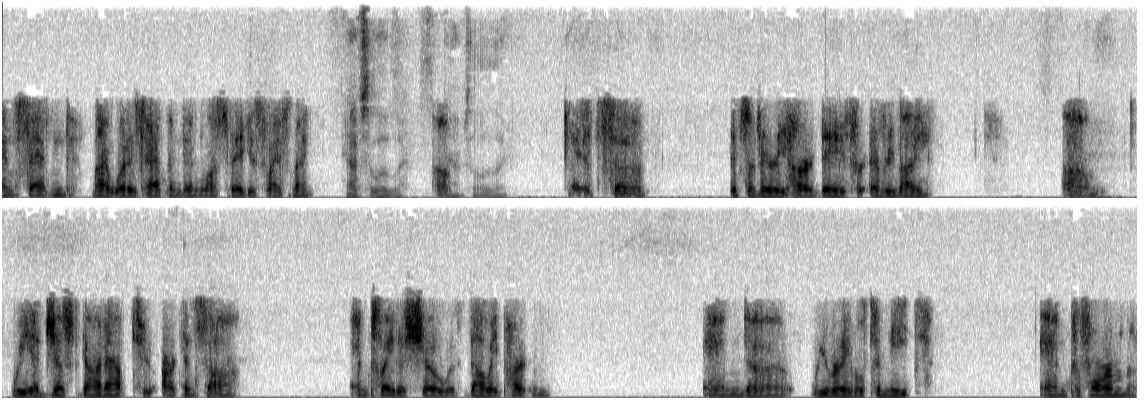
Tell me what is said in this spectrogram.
and saddened by what has happened in Las Vegas last night. Absolutely, um, absolutely. It's uh, it's a very hard day for everybody. Um, we had just gone out to Arkansas and played a show with Dolly Parton, and uh, we were able to meet and perform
